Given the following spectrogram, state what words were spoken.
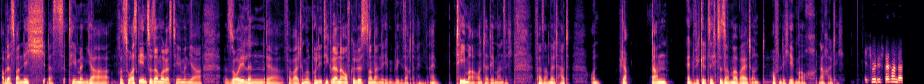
Aber das war nicht das Themenjahr Ressorts gehen zusammen oder das Themenjahr Säulen der Verwaltung und Politik werden aufgelöst, sondern eben, wie gesagt, ein, ein Thema, unter dem man sich versammelt hat. Und ja, dann entwickelt sich Zusammenarbeit und hoffentlich eben auch nachhaltig. Ich würde Stefan da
